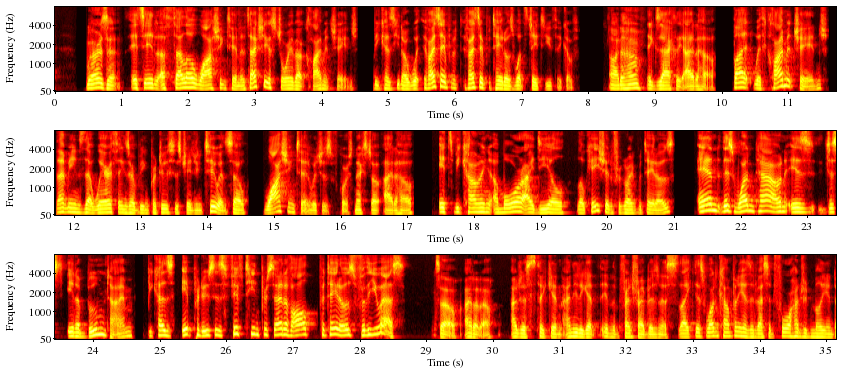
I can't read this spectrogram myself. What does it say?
Where is it? It's in Othello, Washington. It's actually a story about climate change because you know if I say if I say potatoes, what state do you think of? Idaho. Exactly, Idaho. But with climate change, that means that where things are being produced is changing too. And so Washington, which is of course next to Idaho, it's becoming a more ideal location for growing potatoes. And this one town is just in a boom time because it produces 15% of all potatoes for the US. So I don't know. I'm just thinking I need to get in the French fry business. Like this one company has invested $400 million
